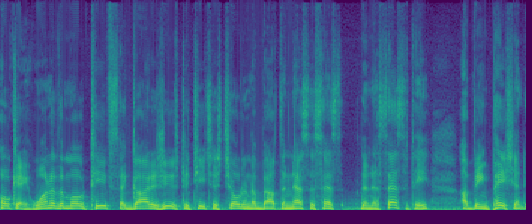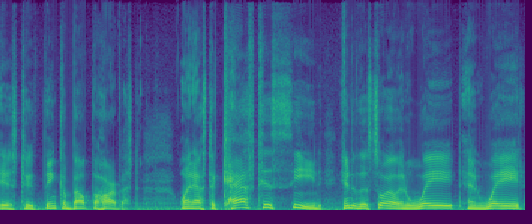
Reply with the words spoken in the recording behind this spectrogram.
Okay, one of the motifs that God has used to teach his children about the, necess- the necessity of being patient is to think about the harvest. One has to cast his seed into the soil and wait and wait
